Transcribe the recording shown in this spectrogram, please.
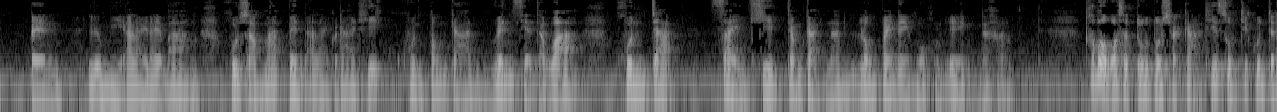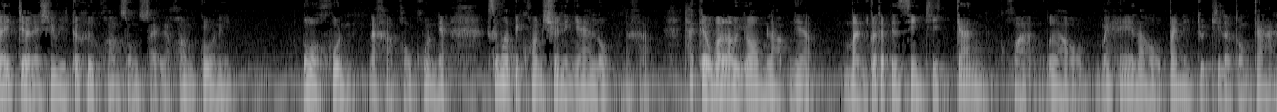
ำเป็นหรือมีอะไรได้บ้าง คุณสามารถเป็นอะไรก็ได้ที่คุณต้องการเว้นเสียแต่ว่า คุณจะใส่ขีดจำกัดนั้นลงไปในหัวคุณเองนะครับ เขาบอกว่าศัตรูตัวฉกาจที่สุดที่คุณจะได้เจอในชีวิตก็คือความสงสัยและความกลัวในตัวคุณนะครับของคุณเนี่ยซึ่งมันเป็นความเชื่อในแง่ลบนะครับ ถ้าเกิดว่าเรายอมรับเนี่ยมันก็จะเป็นสิ่งที่กั้นขวางเราไม่ให้เราไปในจุดที่เราต้องการ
